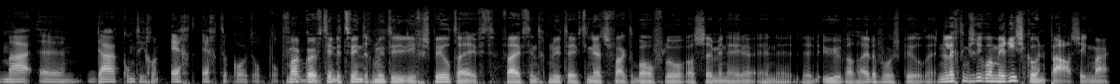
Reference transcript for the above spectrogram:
Maar um, daar komt hij gewoon echt, echt tekort op. op Marco heeft in de 20 minuten die hij gespeeld heeft, 25 minuten heeft hij net zo vaak de bal verloren als Sam in de, hele, in de, de, de uur wat hij ervoor speelde. En dan legt hij misschien wel meer risico in de passing. Maar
